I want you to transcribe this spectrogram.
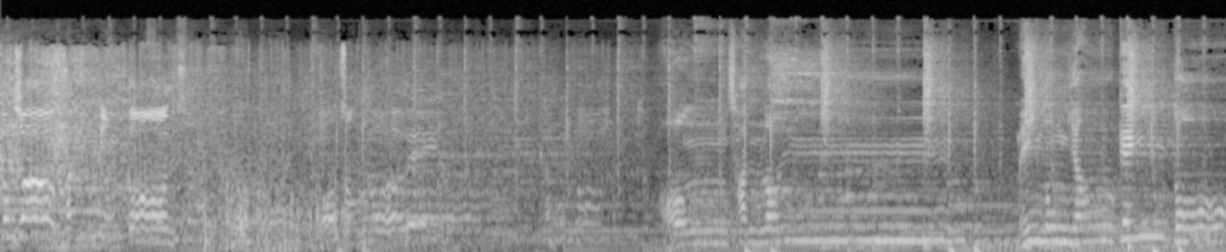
风霜不面干，我从来。红尘里，美梦有几多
